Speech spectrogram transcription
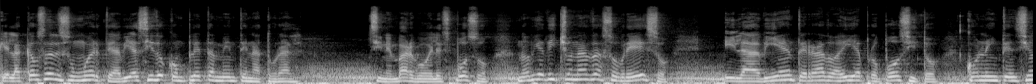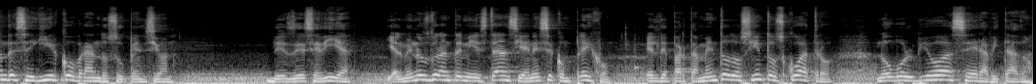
que la causa de su muerte había sido completamente natural. Sin embargo, el esposo no había dicho nada sobre eso y la había enterrado ahí a propósito con la intención de seguir cobrando su pensión. Desde ese día, y al menos durante mi estancia en ese complejo, el departamento 204 no volvió a ser habitado.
